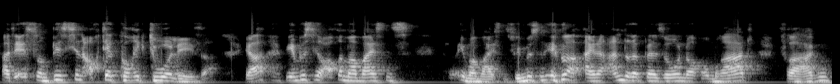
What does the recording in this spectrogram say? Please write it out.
Also er ist so ein bisschen auch der Korrekturleser. Ja, wir müssen ja auch immer meistens immer meistens. Wir müssen immer eine andere Person noch um Rat fragen,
